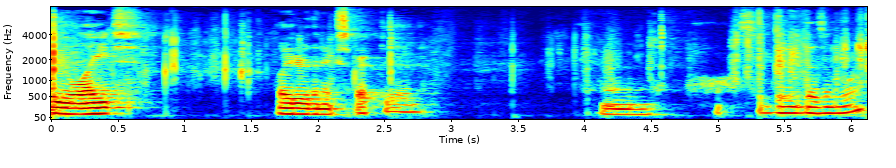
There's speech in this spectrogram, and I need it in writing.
very light, lighter than expected and possibly doesn't work.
